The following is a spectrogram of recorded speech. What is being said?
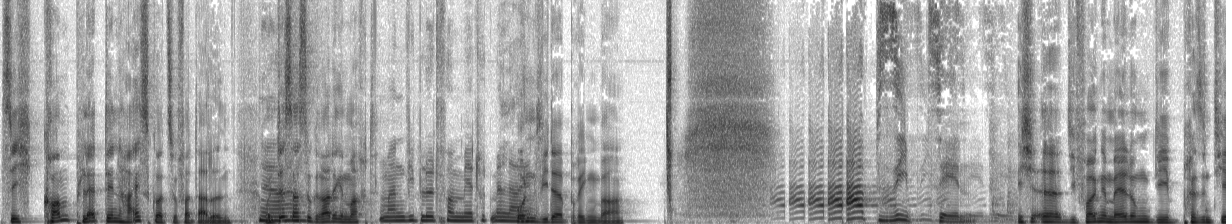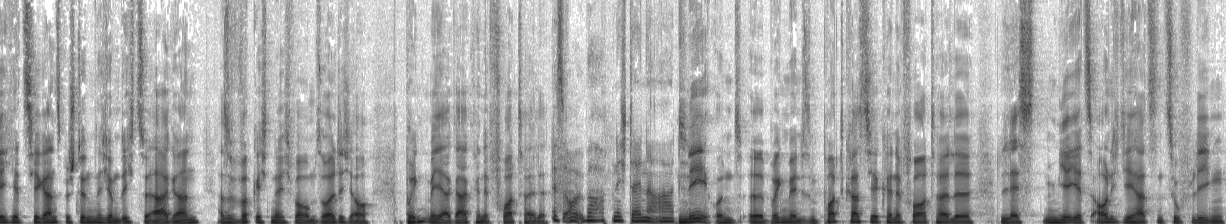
sich komplett den Highscore zu verdaddeln. Ja. Und das hast du gerade gemacht. Mann, wie blöd von mir, tut mir leid. Unwiederbringbar. Ab 17. Ich, äh, die folgende Meldung, die präsentiere ich jetzt hier ganz bestimmt nicht, um dich zu ärgern. Also wirklich nicht. Warum sollte ich auch? Bringt mir ja gar keine Vorteile. Ist auch überhaupt nicht deine Art. Nee, und äh, bringt mir in diesem Podcast hier keine Vorteile, lässt mir jetzt auch nicht die Herzen zufliegen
